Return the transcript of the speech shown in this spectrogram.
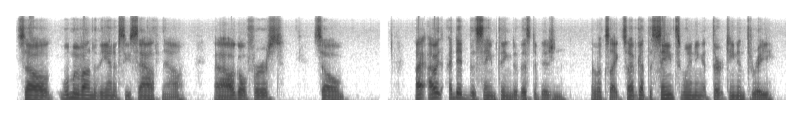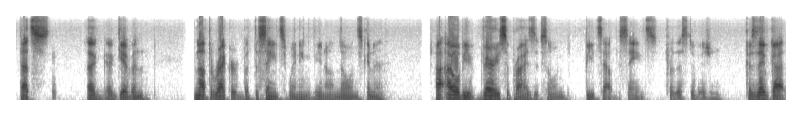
So we'll move on to the NFC South now. Uh, I'll go first. So I, I I did the same thing to this division. It looks like so. I've got the Saints winning at thirteen and three. That's a, a given. Not the record, but the Saints winning. You know, no one's gonna. I, I will be very surprised if someone beats out the Saints for this division because they've got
